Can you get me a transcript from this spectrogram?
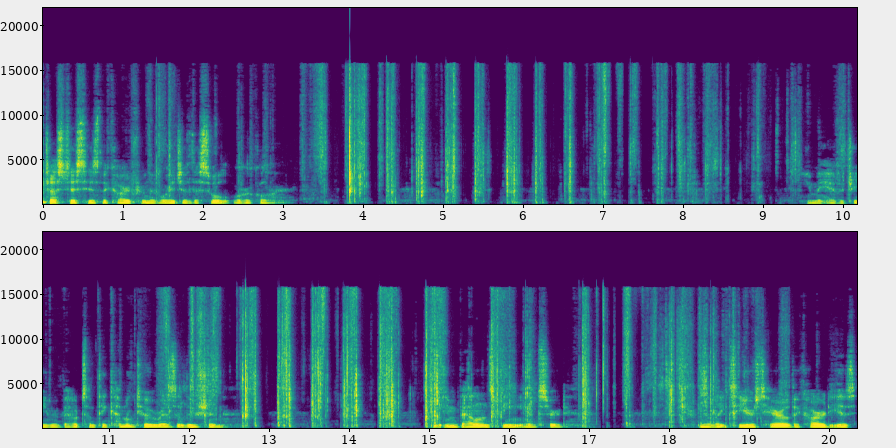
Justice is the card from the Voyage of the Soul Oracle. You may have a dream about something coming to a resolution, an imbalance being answered. From the Light Seer's Tarot, the card is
